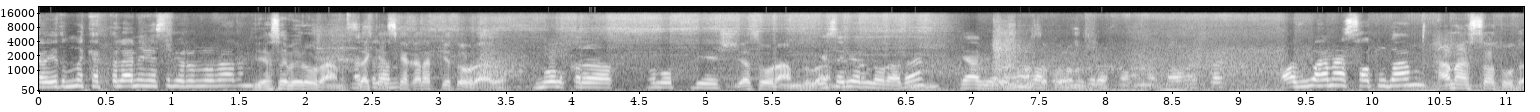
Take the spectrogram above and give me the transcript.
qilib bundan kattalarini yasab berilaveradimi? yasab beraveramiz zakazga qarab ketaveradi 040, 035 yasaveramiz ularni yasab berilaveradi. Gap yo'q. Qo'limizda, qo'limizda. Hozir bu hammasi sotuvdami? hammasi sotuvda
